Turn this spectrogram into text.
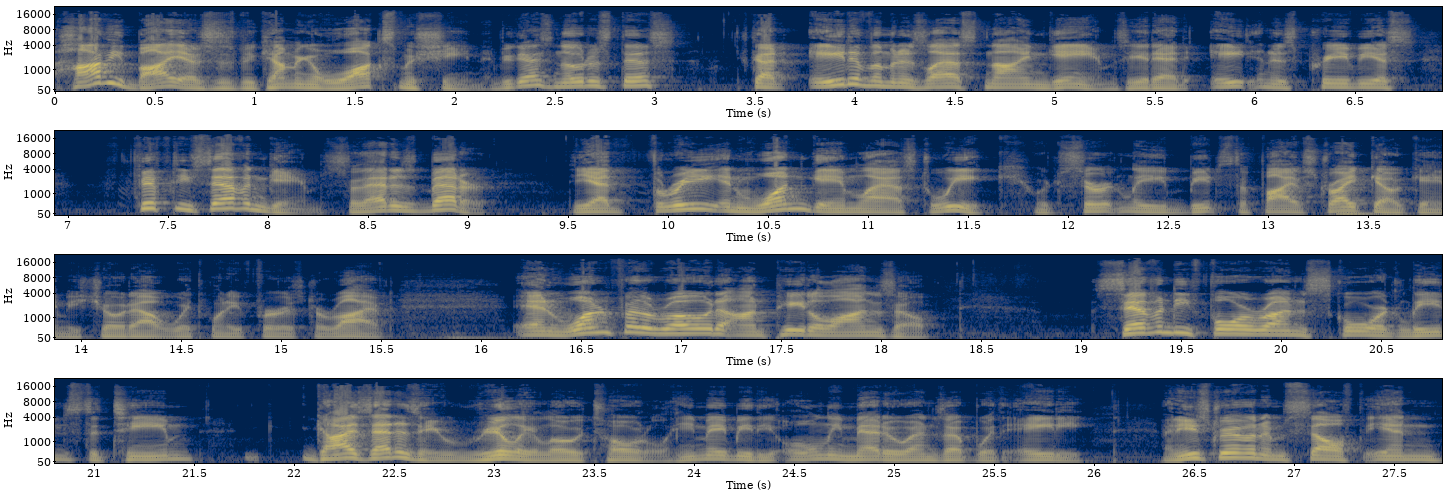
Javi Baez is becoming a walks machine. Have you guys noticed this? He's got eight of them in his last nine games. He had had eight in his previous 57 games, so that is better. He had three in one game last week, which certainly beats the five strikeout game he showed out with when he first arrived. And one for the road on Pete Alonso. 74 runs scored leads the team. Guys, that is a really low total. He may be the only Met who ends up with 80. And he's driven himself in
